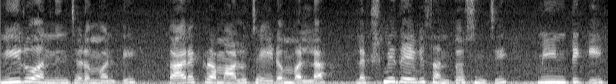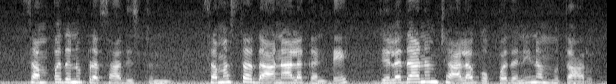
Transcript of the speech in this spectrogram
నీరు అందించడం వంటి కార్యక్రమాలు చేయడం వల్ల లక్ష్మీదేవి సంతోషించి మీ ఇంటికి సంపదను ప్రసాదిస్తుంది. సమస్త దానాల కంటే జలదానం చాలా గొప్పదని నమ్ముతారు.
